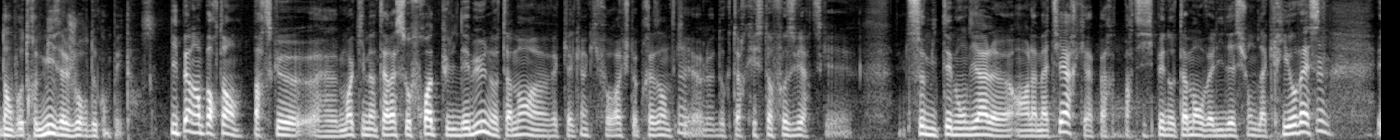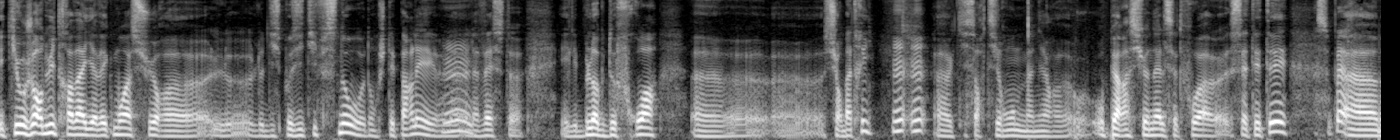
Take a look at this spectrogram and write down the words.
dans votre mise à jour de compétences. Hyper important, parce que euh, moi qui m'intéresse au froid depuis le début, notamment avec quelqu'un qu'il faudra que je te présente, qui est mm. le docteur Christophe Oswirth, qui est une sommité mondiale euh, en la matière, qui a participé notamment aux validations de la cryoveste. Mm et qui aujourd'hui travaille avec moi sur euh, le, dispositif Snow dont je t'ai parlé, euh, mm. la, veste et les blocs de froid euh, sur batterie, mm, mm. qui sortiront de manière opérationnelle cette fois cet été. Super.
